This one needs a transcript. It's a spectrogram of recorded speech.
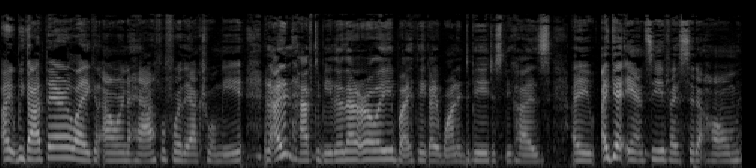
i we got there like an hour and a half before the actual meet and i didn't have to be there that early but i think i wanted to be just because i i get antsy if i sit at home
